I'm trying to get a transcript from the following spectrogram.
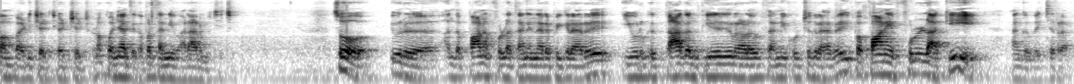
பம்ப் அடிச்சு அடிச்சு அடிச்சு அடிச்சோன்னா கொஞ்ச நேரத்துக்கு அப்புறம் தண்ணி வர ஆரம்பிச்சிச்சு. ஸோ இவர் அந்த பானை ஃபுல்லாக தண்ணி நிரப்பிக்கிறாரு. இவருக்கு தாகம் தீர்கிற அளவுக்கு தண்ணி குடிச்சுக்கிறாரு. இப்போ பானையை ஃபுல்லாக்கி அங்கே வச்சிடறார்.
